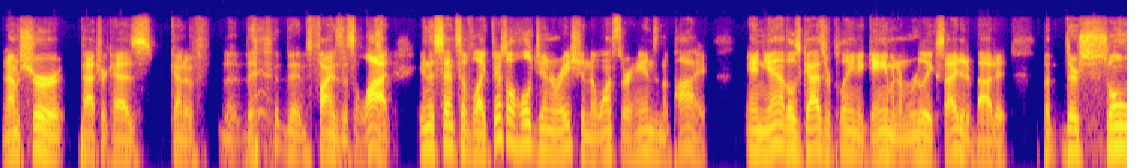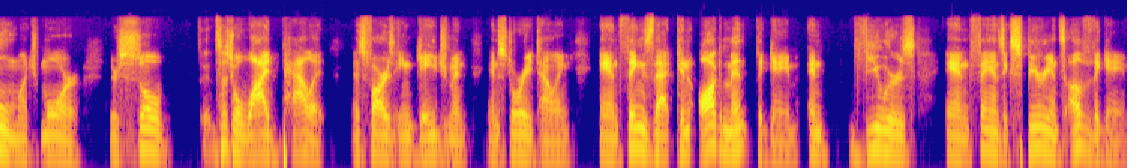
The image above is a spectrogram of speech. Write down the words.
And i'm sure patrick has kind of the, the, the, finds this a lot in the sense of like there's a whole generation that wants their hands in the pie. And yeah those guys are playing a game and i'm really excited about it but there's so much more. There's so such a wide palette as far as engagement and storytelling and things that can augment the game and viewers and fans experience of the game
